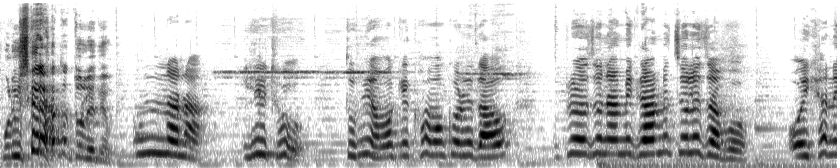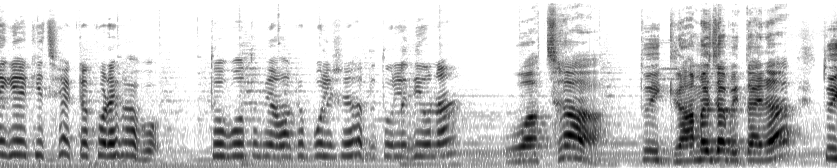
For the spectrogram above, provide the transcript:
পুলিশের হাতে তুলে দেবো। না না লিঠু তুমি আমাকে ক্ষমা করে দাও। প্রয়োজনে আমি গ্রামে চলে যাব। ওইখানে গিয়ে কিছু একটা করে খাব তবুও তুমি আমাকে পুলিশের হাতে তুলে দিও না। ও আচ্ছা। তুই গ্রামে যাবি তাই না? তুই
